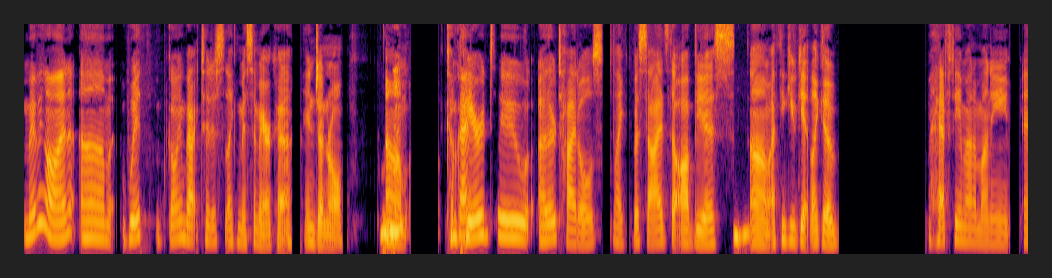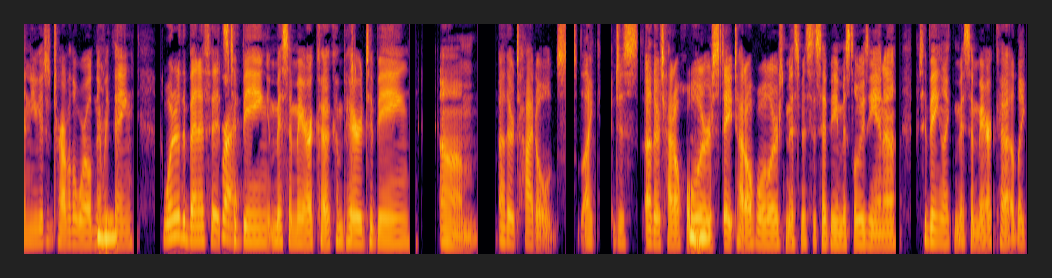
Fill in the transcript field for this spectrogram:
moving on, um, with going back to just like Miss America in general, mm-hmm. um, compared okay. to other titles, like besides the obvious, mm-hmm. um, I think you get like a hefty amount of money and you get to travel the world and mm-hmm. everything. What are the benefits right. to being Miss America compared to being um other titles like just other title mm-hmm. holders, mm-hmm. state title holders, Miss Mississippi, Miss Louisiana to being like Miss America? Like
